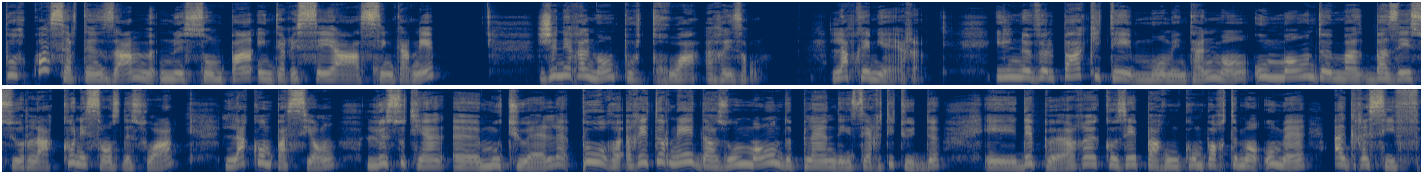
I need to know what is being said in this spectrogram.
pourquoi certaines âmes ne sont pas intéressées à s'incarner? Généralement pour trois raisons. La première, ils ne veulent pas quitter momentanément un monde basé sur la connaissance de soi, la compassion, le soutien euh, mutuel pour retourner dans un monde plein d'incertitudes et de peurs causées par un comportement humain agressif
